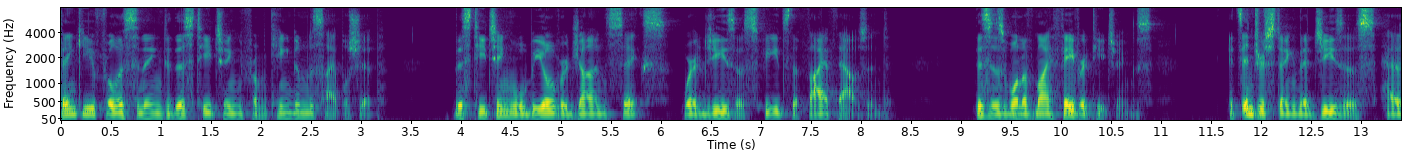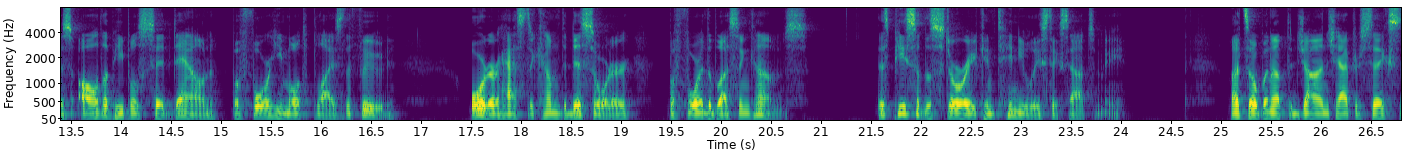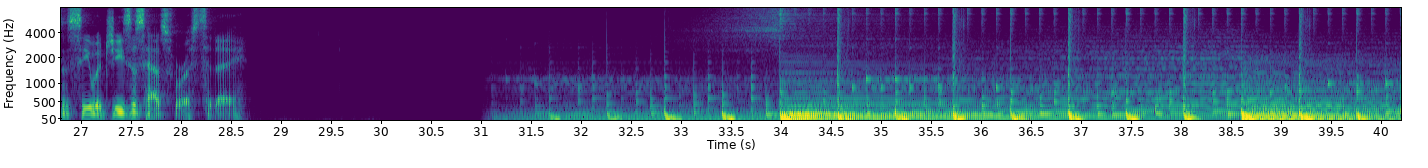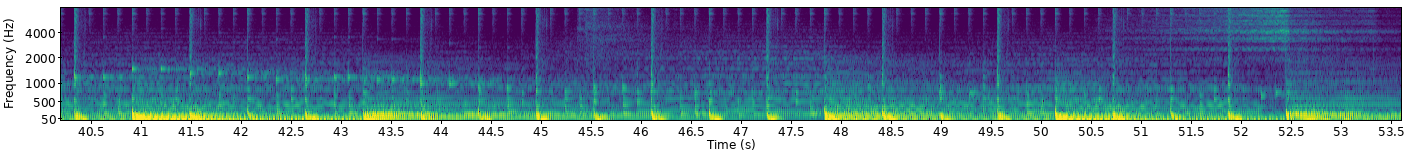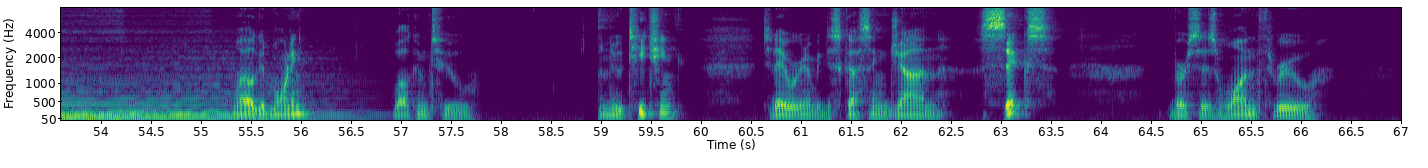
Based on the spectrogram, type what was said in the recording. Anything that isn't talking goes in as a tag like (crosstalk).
Thank you for listening to this teaching from Kingdom Discipleship. This teaching will be over John 6, where Jesus feeds the 5,000. This is one of my favorite teachings. It's interesting that Jesus has all the people sit down before he multiplies the food. Order has to come to disorder before the blessing comes. This piece of the story continually sticks out to me. Let's open up to John chapter 6 and see what Jesus has for us today. Well, good morning. Welcome to a new teaching. Today we're going to be discussing John 6, verses 1 through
